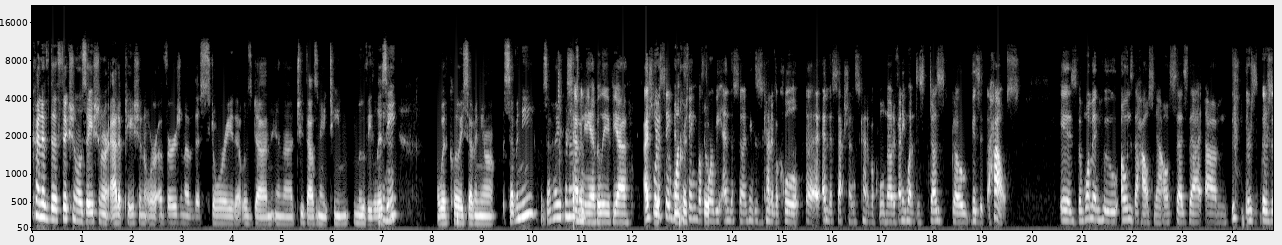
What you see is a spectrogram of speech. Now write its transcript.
kind of the fictionalization or adaptation or a version of this story that was done in the 2018 movie Lizzie with Chloe Sevigny. Sevigny is that how you pronounce it? Sevigny, I believe. Yeah. I just want to say one thing before we end this. And I think this is kind of a cool, uh, end this section is kind of a cool note. If anyone just does go visit the house, is the woman who owns the house now says that um, there's there's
